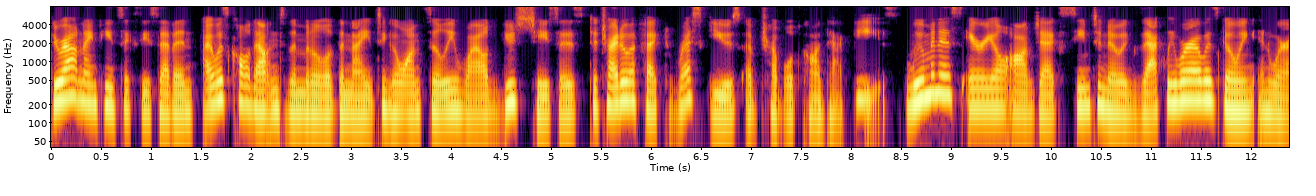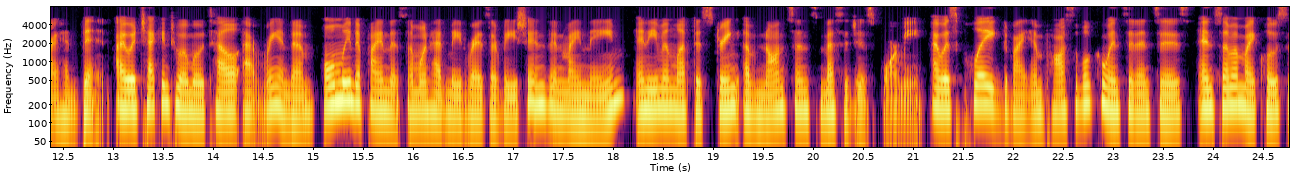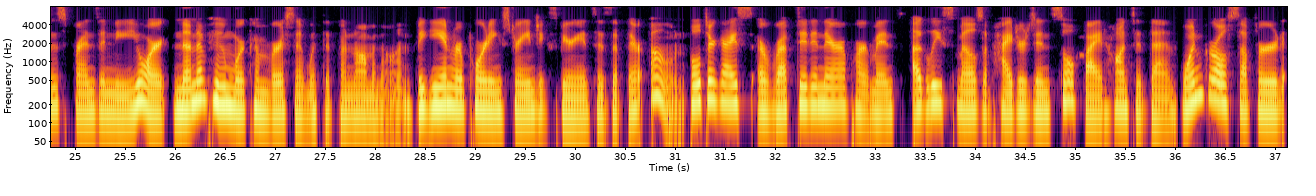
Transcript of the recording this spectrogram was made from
Throughout 1967, I was called out into the middle of the night to go on silly wild goose chases to try to effect rescues of troubled contactees. Luminous aerial objects seemed to know exactly where I was going and where I had been. I would check into a motel at random, only to find that someone had made reservations in my name and even left a string of nonsense messages for me. I was plagued by impossible coincidences, and some of my closest friends in New York, none of whom were conversant with the phenomenon, began reporting strange experiences of their own. Poltergeists erupted in their apartments, ugly smells of hydrogen sulfide haunted them. One girl suffered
